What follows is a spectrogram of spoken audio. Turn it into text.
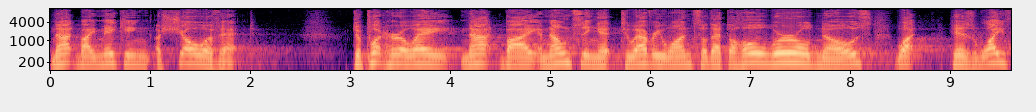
not by making a show of it. To put her away not by announcing it to everyone so that the whole world knows what his wife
